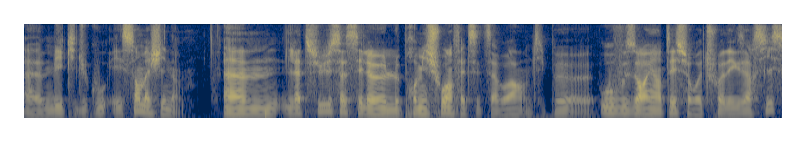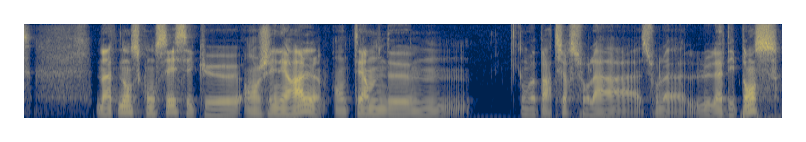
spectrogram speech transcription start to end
euh, mais qui du coup est sans machine. Là-dessus, ça c'est le, le, premier choix en fait, c'est de savoir un petit peu où vous orienter sur votre choix d'exercice. Maintenant, ce qu'on sait, c'est que en général, en termes de, on va partir sur la, sur la, dépense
